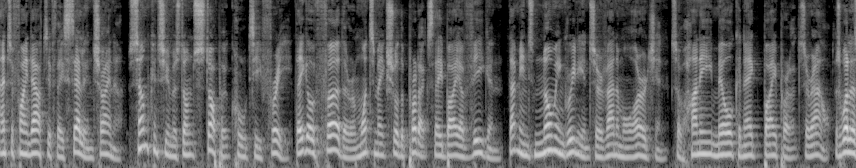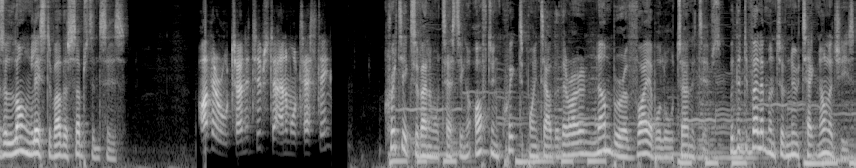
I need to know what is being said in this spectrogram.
and to find out if they sell in China. Some consumers don't stop at cruelty free. They go further and want to make sure the products they buy are vegan. That means no ingredients are of animal origin. So honey, milk, and egg byproducts are out, as well as a long list of other substances. Are there alternatives to animal testing? Critics of animal testing are often quick to point out that there are a number of viable alternatives. With the development of new technologies,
